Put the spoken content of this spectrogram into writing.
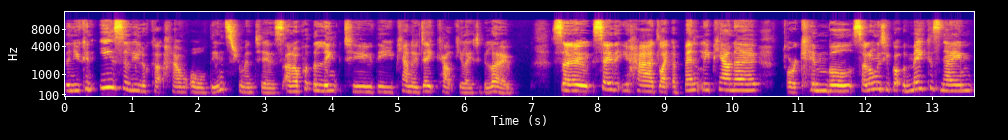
then you can easily look up how old the instrument is. And I'll put the link to the piano date calculator below. So say that you had like a Bentley piano or a Kimball, so long as you've got the maker's name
